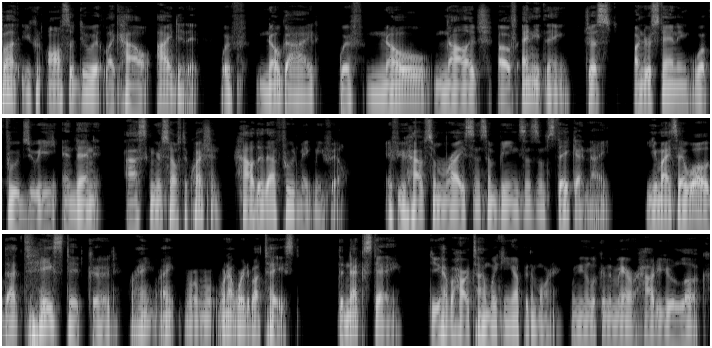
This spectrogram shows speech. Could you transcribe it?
but you can also do it like how I did it with no guide, with no knowledge of anything, just understanding what foods you eat and then asking yourself the question, how did that food make me feel? If you have some rice and some beans and some steak at night, you might say, "Whoa, that tasted good, right? Right? We're, we're not worried about taste." The next day, do you have a hard time waking up in the morning? When you look in the mirror, how do you look?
